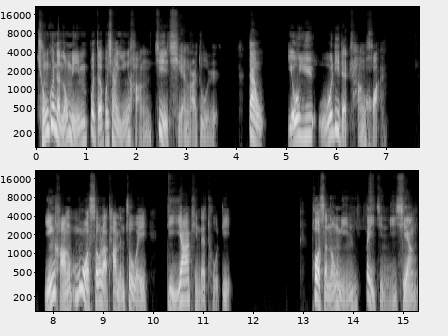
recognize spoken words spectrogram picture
穷困的农民不得不向银行借钱而度日，但由于无力的偿还，银行没收了他们作为抵押品的土地，迫使农民背井离乡。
